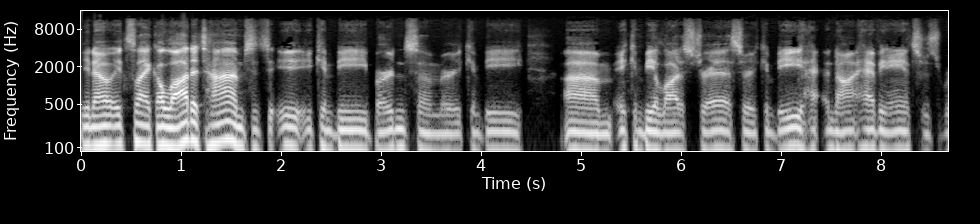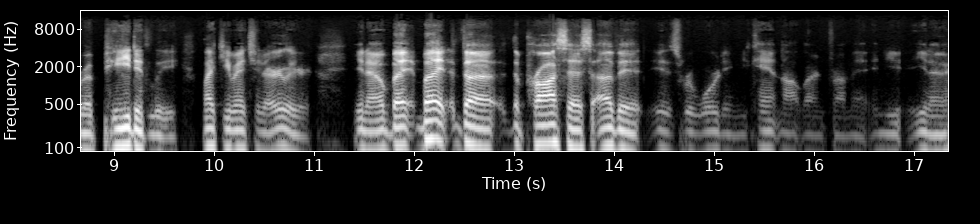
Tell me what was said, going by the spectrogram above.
you know it's like a lot of times it's it, it can be burdensome or it can be um, it can be a lot of stress or it can be ha- not having answers repeatedly like you mentioned earlier you know but but the the process of it is rewarding. You can't not learn from it and you you know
